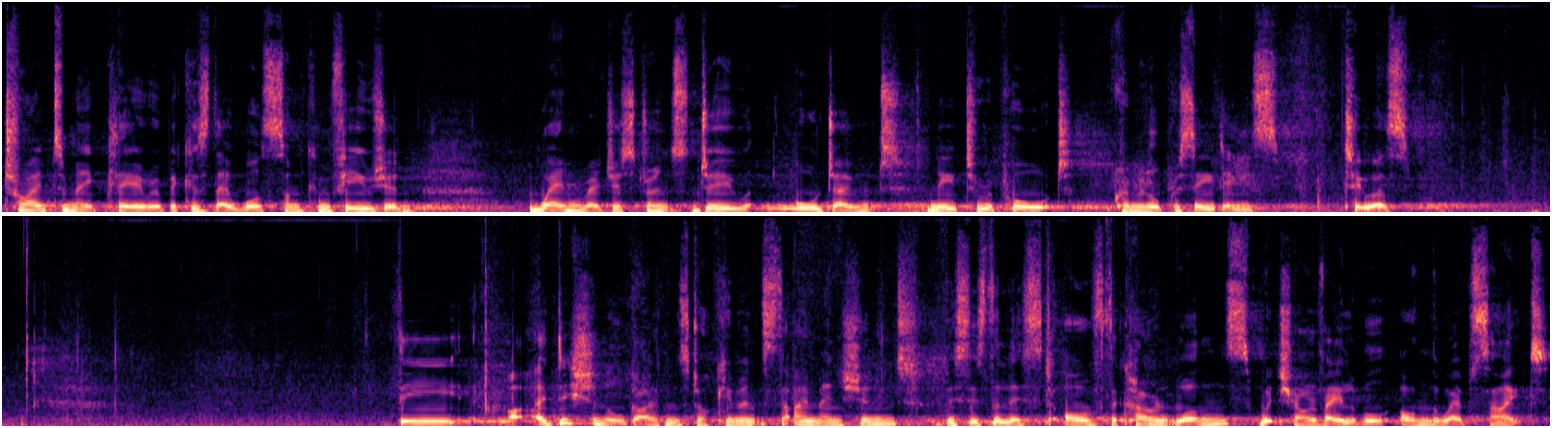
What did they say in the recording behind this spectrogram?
tried to make clearer because there was some confusion when registrants do or don't need to report criminal proceedings to us. The additional guidance documents that I mentioned, this is the list of the current ones which are available on the website.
